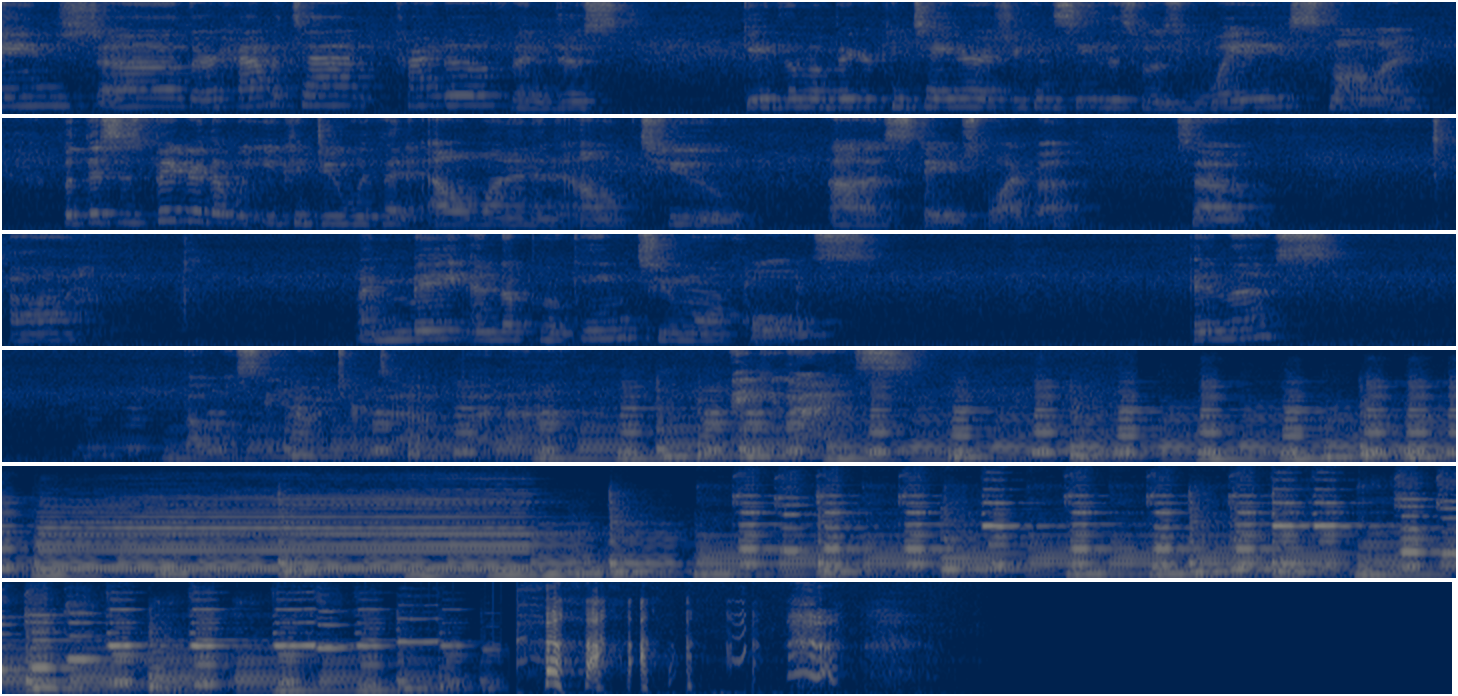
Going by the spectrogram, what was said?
changed uh, their habitat, kind of, and just gave them a bigger container. As you can see, this was way smaller, but this is bigger than what you could do with an L1 and an L2 uh, stage larva. So uh, I may end up poking two more holes in this, but we'll see how it turns out. But uh, thank you guys.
